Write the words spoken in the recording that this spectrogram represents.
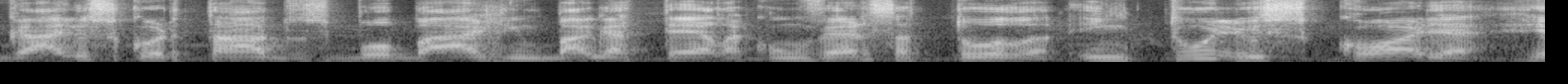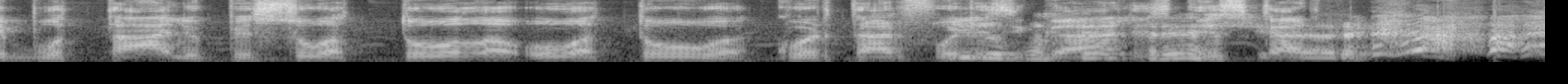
galhos cortados, bobagem, bagatela, conversa tola, entulho, escória, rebotalho, pessoa tola ou à toa, cortar folhas Filho, e é galhos, trash, descartar. cara.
